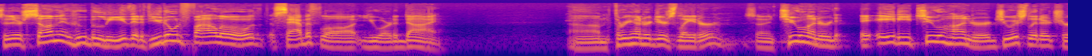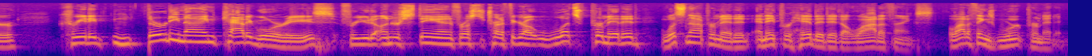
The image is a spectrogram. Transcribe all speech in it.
So there's some who believe that if you don't follow the Sabbath law, you are to die. Um, 300 years later, so in 200, 80, 200, Jewish literature created 39 categories for you to understand, for us to try to figure out what's permitted, what's not permitted, and they prohibited a lot of things. A lot of things weren't permitted.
